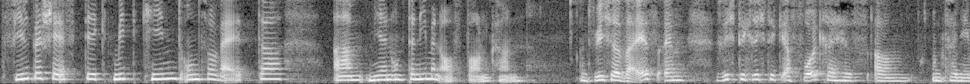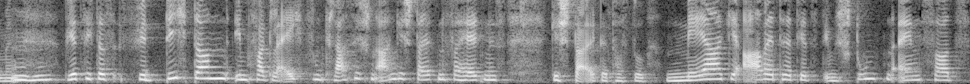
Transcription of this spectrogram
viel beschäftigt, mit Kind und so weiter, ähm, mir ein Unternehmen aufbauen kann und wie ich ja weiß, ein richtig, richtig erfolgreiches ähm, Unternehmen. Mhm. Wie hat sich das für dich dann im Vergleich zum klassischen Angestelltenverhältnis gestaltet? Hast du mehr gearbeitet jetzt im Stundeneinsatz?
